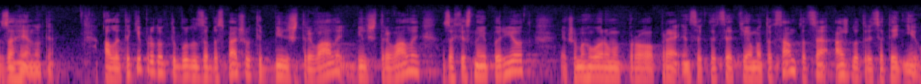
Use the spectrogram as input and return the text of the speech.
загинути. Але такі продукти будуть забезпечувати більш тривалий, більш тривалий захисний період. Якщо ми говоримо про преінсектицид тіометоксам, то це аж до 30 днів.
